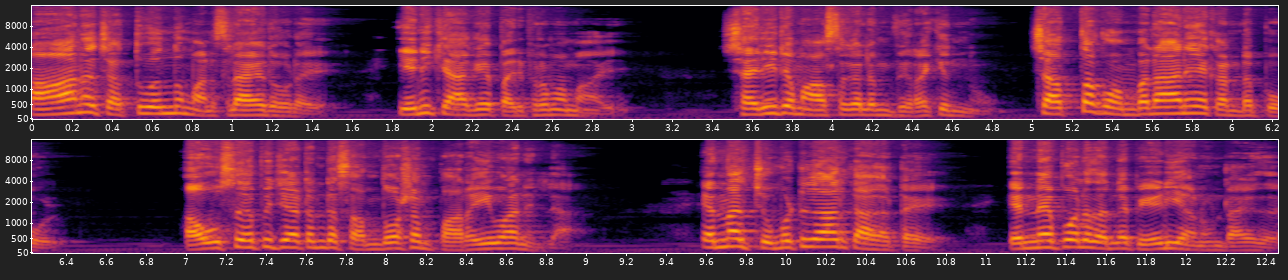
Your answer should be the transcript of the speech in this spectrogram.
ആന ചത്തുവെന്ന് മനസ്സിലായതോടെ എനിക്കാകെ പരിഭ്രമമായി. ശരീരമാസകലം വിറയ്ക്കുന്നു. ചത്ത കൊമ്പനാനയെ കണ്ടപ്പോൾ ഔസേപ്പ് ചേട്ടന്റെ സന്തോഷം പറയുവാനില്ല. എന്നാൽ ചുമട്ടുകാർക്കാകട്ടെ എന്നെപ്പോലെ തന്നെ പേടിയാണ് ഉണ്ടായത്.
